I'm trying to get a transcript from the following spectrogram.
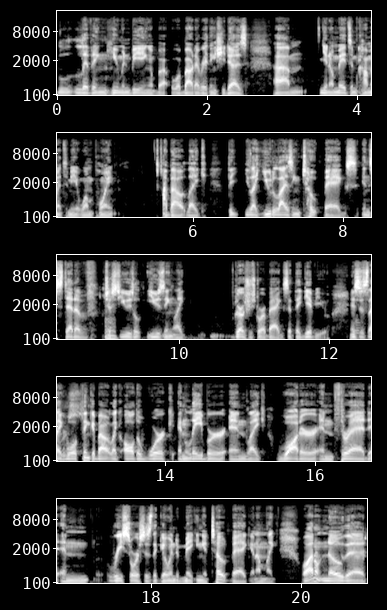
living human being about about everything she does. Um, you know, made some comment to me at one point about like the like utilizing tote bags instead of just use, using like grocery store bags that they give you. And it's just like, well, think about like all the work and labor and like water and thread and resources that go into making a tote bag. And I'm like, well, I don't know the,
